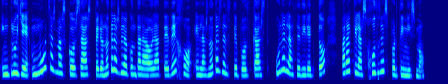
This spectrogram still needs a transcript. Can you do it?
Incluye muchas más cosas, pero no te las voy a contar ahora. Te dejo en las notas de este podcast un enlace directo para que las juzgues por ti mismo.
